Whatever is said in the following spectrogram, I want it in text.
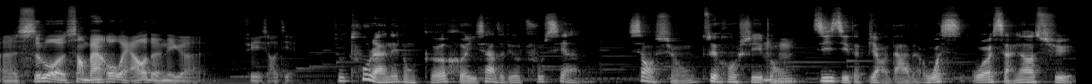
呃失落上班 OL 的那个学野小姐。就突然那种隔阂一下子就出现了。笑熊最后是一种积极的表达的，我喜我想要去，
